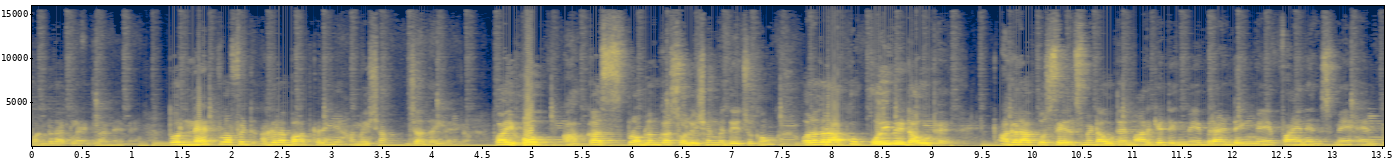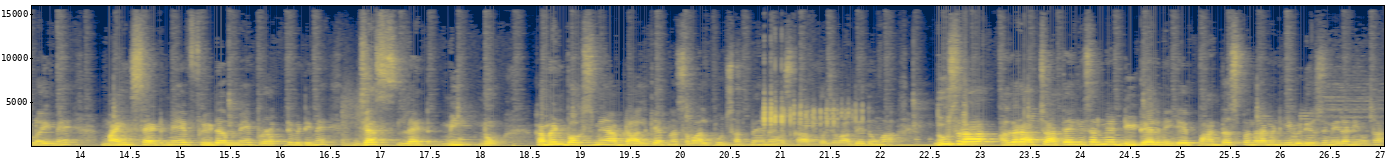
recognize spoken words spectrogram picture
पंद्रह क्लाइंट लाने में। तो नेट प्रॉफिट अगर आप बात करेंगे, हमेशा ज़्यादा ही रहेगा। तो आई होप आपका प्रॉब्लम का सॉल्यूशन मैं दे चुका हूँ। और अगर आपको कोई भी डाउट है अगर आपको सेल्स में डाउट है मार्केटिंग में ब्रांडिंग में फाइनेंस में एम्प्लॉय में माइंडसेट में फ्रीडम में प्रोडक्टिविटी में just let me know comment box में आप डाल के अपना सवाल पूछ सकते हैं, मैं उसका आपको जवाब दे दूँगा। दूसरा, अगर आप चाहते हैं कि सर मैं डिटेल में, ये पाँच, दस, पंद्रह मिनट की वीडियो से मेरा नहीं होता,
